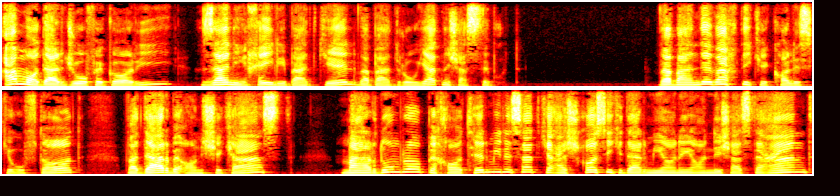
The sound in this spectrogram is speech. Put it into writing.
اما در جوفگاری زنی خیلی بدگل و بدرویت نشسته بود. و بنده وقتی که کالسکه افتاد و درب آن شکست مردم را به خاطر می رسد که اشخاصی که در میانه آن نشسته اند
